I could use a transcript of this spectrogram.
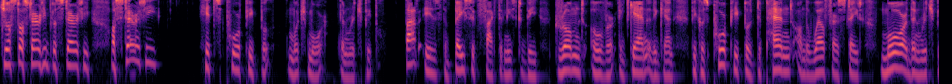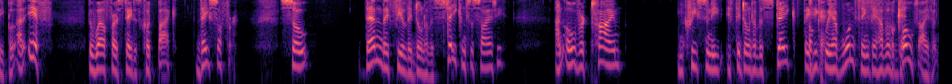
just austerity, but austerity. Austerity hits poor people much more than rich people. That is the basic fact that needs to be drummed over again and again because poor people depend on the welfare state more than rich people. And if the welfare state is cut back, they suffer. So then they feel they don't have a stake in society. And over time, increasingly, if they don't have a stake, they Okay. think we have one thing, they have a Okay. vote, Ivan.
